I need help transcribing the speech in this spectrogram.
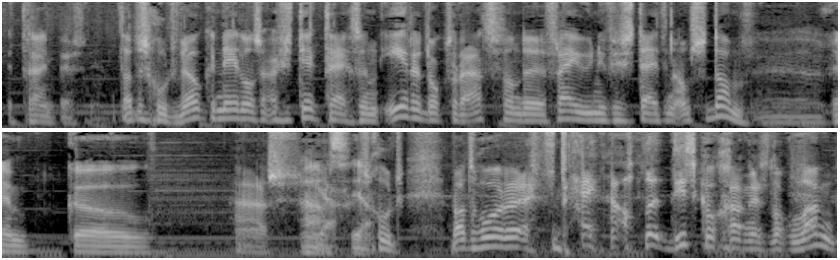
Het treinpersoneel. Dat is goed. Welke Nederlandse architect krijgt een eredoctoraat... van de Vrije Universiteit in Amsterdam? Uh, Remco... Haas. Haas ja, is goed. Wat horen bijna alle discogangers nog lang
